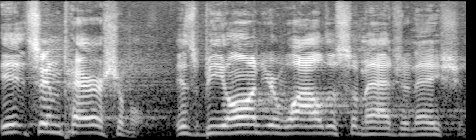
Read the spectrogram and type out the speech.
It's imperishable, it's beyond your wildest imagination.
